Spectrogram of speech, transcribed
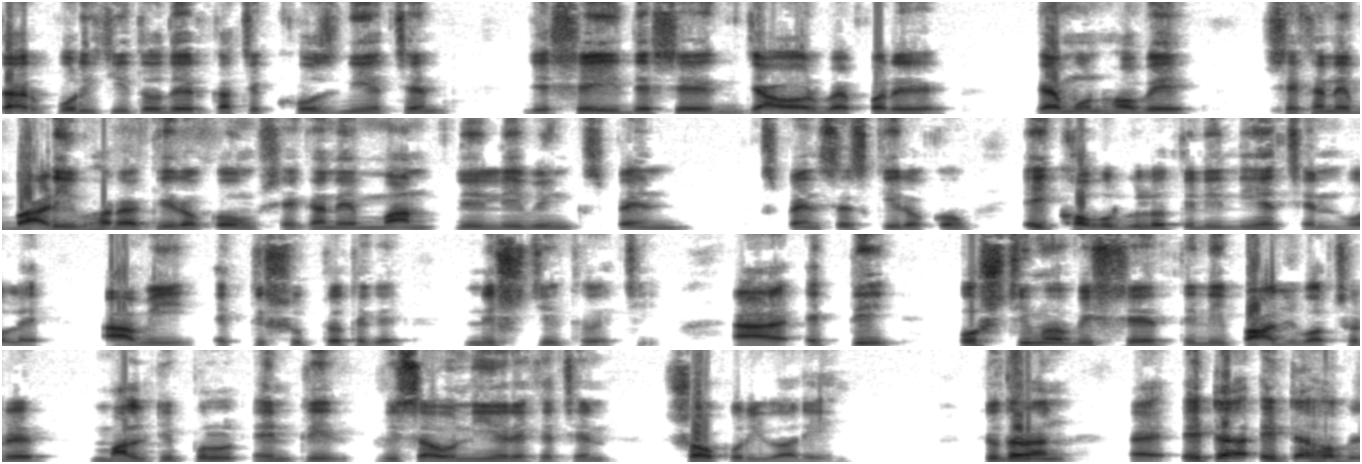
তার পরিচিতদের কাছে খোঁজ নিয়েছেন, যে সেই দেশে যাওয়ার ব্যাপারে কেমন হবে, সেখানে বাড়ি ভাড়া কীরকম, সেখানে মান্থলি লিভিং এক্সপেন্সেস কীরকম, এই খবরগুলো তিনি নিয়েছেন বলে আমি একটি সূত্র থেকে নিশ্চিত হয়েছি। একটি পশ্চিমা বিশ্বে তিনি পাঁচ বছরের মাল্টিপল এন্ট্রির ভিসাও নিয়ে রেখেছেন সপরিবারে। সুতরাং এটা এটা হবে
